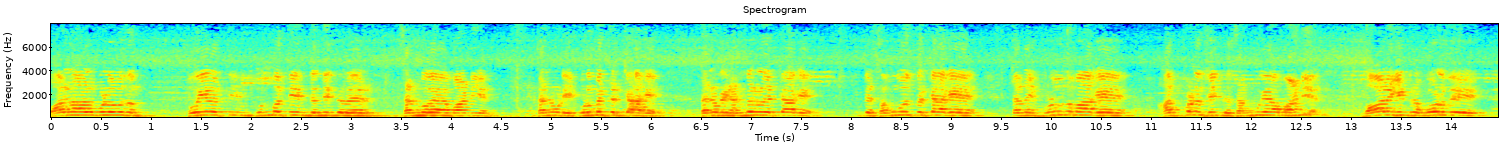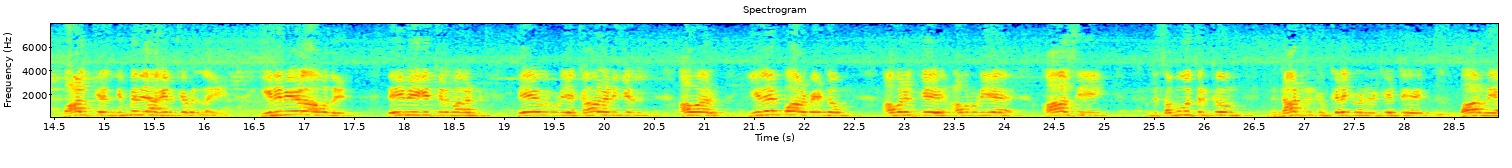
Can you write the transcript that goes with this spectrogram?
வாழ்நாள் முழுவதும் துயரத்தையும் துன்பத்தையும் சந்தித்தவர் சண்முக பாண்டியன். தன்னுடைய குடும்பத்திற்காக தன்னுடைய நண்பர்களுக்காக இந்த சமூகத்திற்காக தன்னை முழுவதுமாக அர்ப்பணம் செய்த சண்முக பாண்டியன் வாழுகின்ற பொழுது வாழ்க்கையில் நிம்மதியாக இருக்கவில்லை. இனிமேலாவது தெய்வீக திருமகன் தேவனுடைய காலடியில் அவர் இழைப்பார வேண்டும். அவருக்கு அவருடைய ஆசி இந்த சமூகத்திற்கும் இந்த நாட்டிற்கும் கிடைக்கும் என்று கேட்டு பாரதிய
